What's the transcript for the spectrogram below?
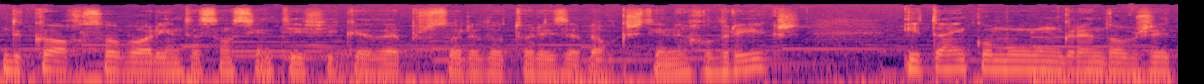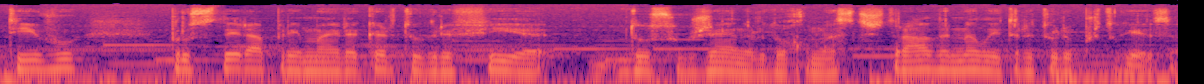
decorre sob a orientação científica da professora doutora Isabel Cristina Rodrigues e tem como um grande objetivo proceder à primeira cartografia do subgénero do romance de estrada na literatura portuguesa.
